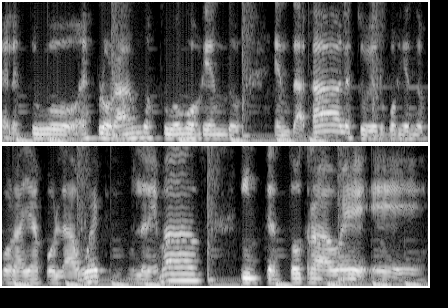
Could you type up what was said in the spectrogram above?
él estuvo explorando, estuvo corriendo en Dakar, estuvo corriendo por allá por la WEC, Le Mans, intentó otra vez eh,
